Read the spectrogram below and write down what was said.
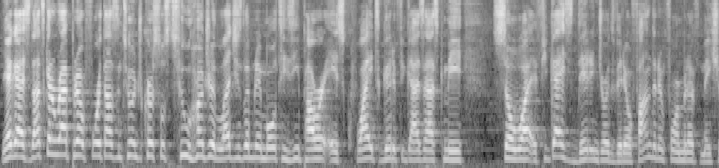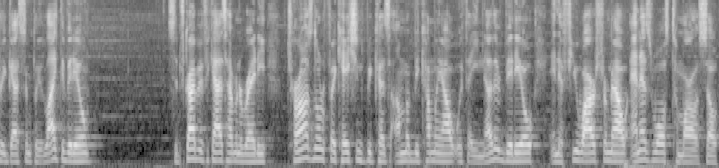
Yeah, guys, that's going to wrap it up. 4,200 crystals, 200 Legends Limited Multi-Z power is quite good if you guys ask me. So uh, if you guys did enjoy the video, found it informative, make sure you guys simply like the video, Subscribe if you guys haven't already. Turn on notifications because I'm going to be coming out with another video in a few hours from now and as well as tomorrow. So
